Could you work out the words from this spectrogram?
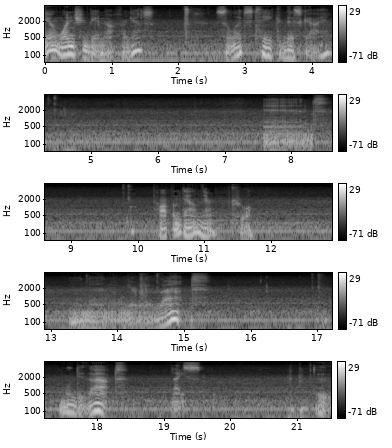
Yeah, one should be enough, I guess. So let's take this guy. And pop him down there. Cool. And then we'll get rid of that. We'll do that. Nice. Ooh.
